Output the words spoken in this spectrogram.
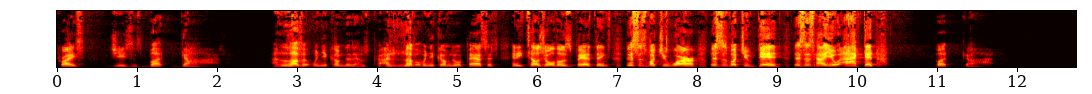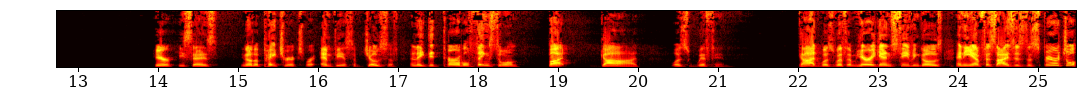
Christ Jesus. But God. I love it when you come to those. I love it when you come to a passage and he tells you all those bad things. This is what you were. This is what you did. This is how you acted. But God. Here he says, you know, the patriarchs were envious of Joseph and they did terrible things to him. But God was with him. God was with him. Here again, Stephen goes and he emphasizes the spiritual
